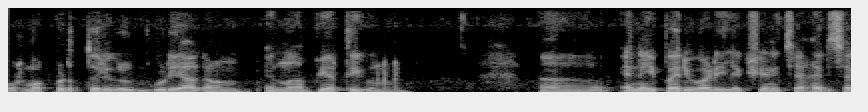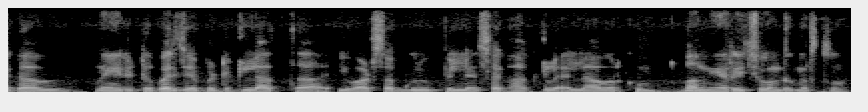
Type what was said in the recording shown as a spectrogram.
ഓർമ്മപ്പെടുത്തലുകളും കൂടിയാകണം എന്ന് അഭ്യർത്ഥിക്കുന്നു. എന്നെ ഈ പരിപാടിയിൽ ക്ഷണിച്ച ഹരിസഖാവ് നേരിട്ട് പരിചയപ്പെട്ടിട്ടില്ലാത്ത ഈ വാട്സപ്പ് ഗ്രൂപ്പിലെ സഖാക്കൾ എല്ലാവർക്കും നന്ദി അറിയിച്ചുകൊണ്ട് നിർത്തുന്നു.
